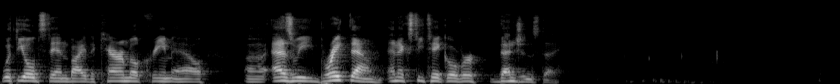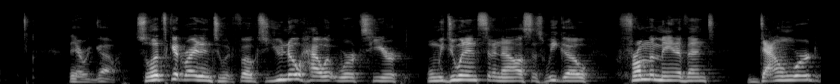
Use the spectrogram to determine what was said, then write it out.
with the old standby, the caramel cream ale, uh, as we break down NXT Takeover Vengeance Day. There we go. So let's get right into it, folks. You know how it works here. When we do an instant analysis, we go from the main event downward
